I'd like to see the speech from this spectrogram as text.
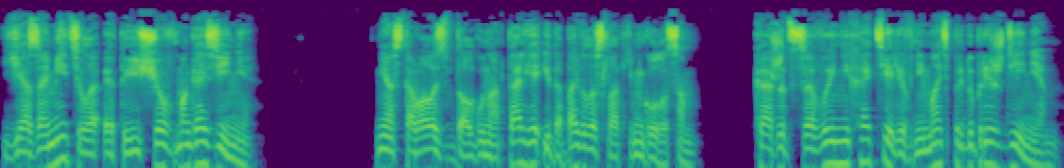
Я заметила это еще в магазине. Не оставалась в долгу Наталья и добавила сладким голосом. «Кажется, вы не хотели внимать предупреждением».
